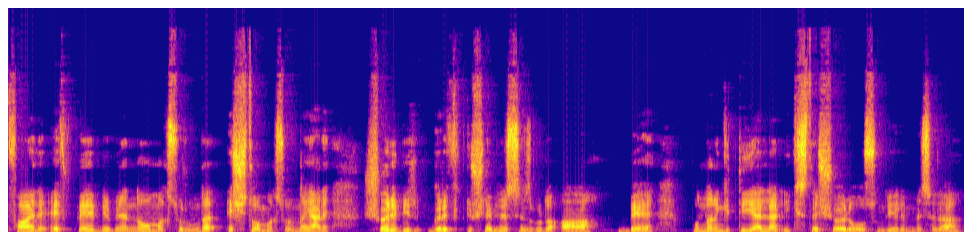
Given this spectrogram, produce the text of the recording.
fa ile fb birbirine ne olmak zorunda? Eşit olmak zorunda. Yani şöyle bir grafik düşünebilirsiniz burada. a, b. Bunların gittiği yerler ikisi de şöyle olsun diyelim mesela.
